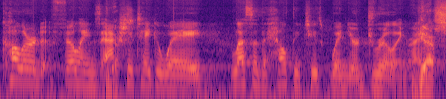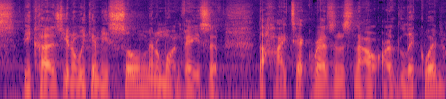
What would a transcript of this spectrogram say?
colored fillings actually yes. take away less of the healthy tooth when you're drilling, right? Yes, because you know we can be so minimal invasive. The high-tech resins now are liquid.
